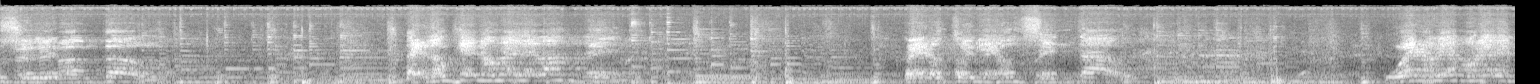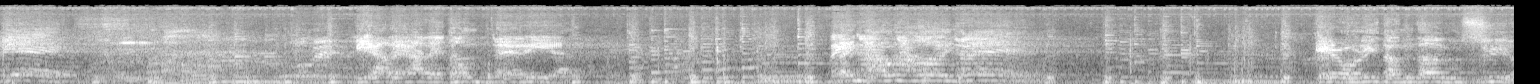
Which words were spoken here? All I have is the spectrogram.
se levantado. Perdón que no me levante, pero estoy mejor sentado. Bueno, voy a poner de pie y a dejar de tontería. Venga, una, dos y tres. Qué bonita Andalucía.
